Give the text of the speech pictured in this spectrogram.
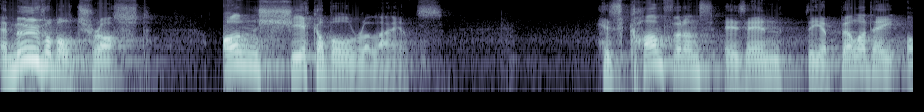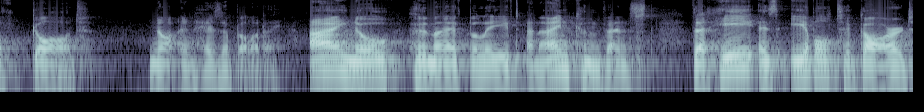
immovable trust, unshakable reliance. His confidence is in the ability of God, not in his ability. I know whom I have believed, and I'm convinced that he is able to guard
